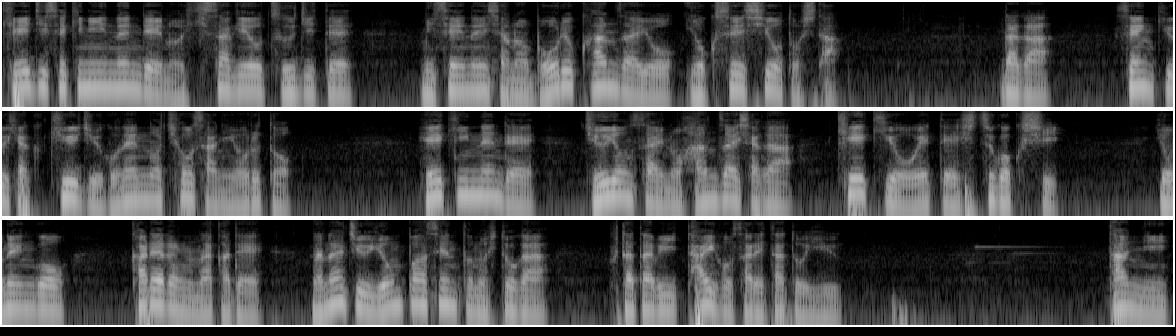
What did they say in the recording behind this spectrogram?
刑事責任年齢の引き下げを通じて未成年者の暴力犯罪を抑制しようとした。だが、1995年の調査によると、平均年齢14歳の犯罪者が刑期を終えて出国し、4年後、彼らの中で74%の人が再び逮捕されたという。単に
